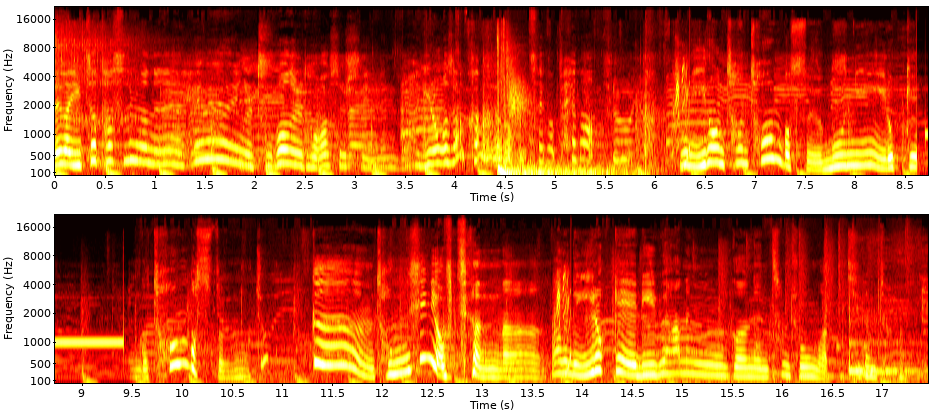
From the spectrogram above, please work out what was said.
내가 이차 탔으면은 해외여행을 두 번을 더 갔을 수 있는데 아, 이런 거 생각하면 제가 배가 아픕니다. 저는 이런 차는 처음 봤어요. 문이 이렇게 이거 처음 봤어요. 조금 정신이 없지 않나. 아 근데 이렇게 리뷰하는 거는 참 좋은 것 같아. 지금처럼.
